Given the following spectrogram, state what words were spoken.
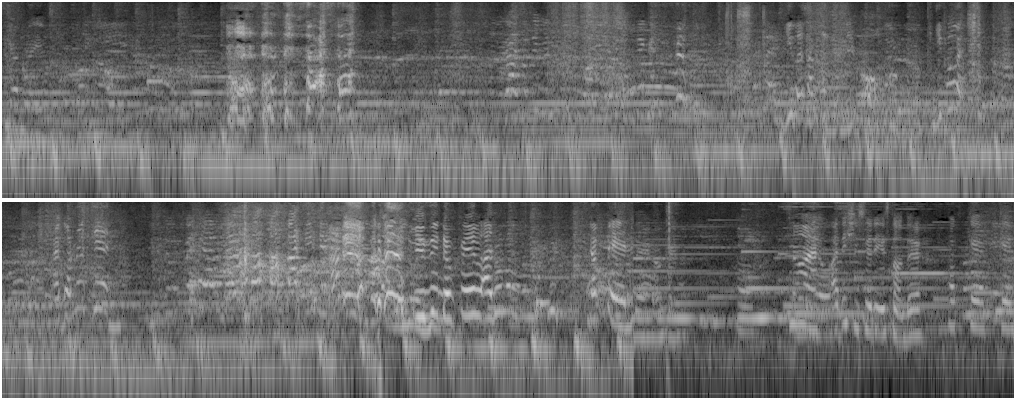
Siap dah. Give I got no chain. Is it the pail? I don't know. The pail. No. I think she said it, it's not there. Okay, okay.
